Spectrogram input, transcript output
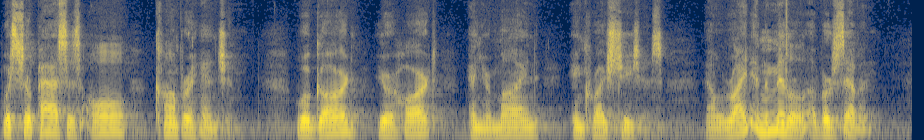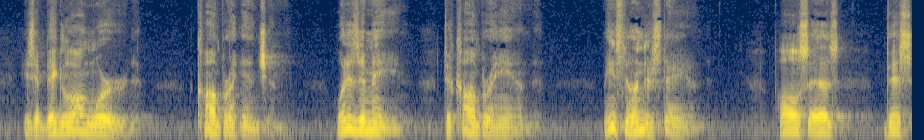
which surpasses all comprehension, will guard your heart and your mind in Christ Jesus. Now, right in the middle of verse 7 is a big long word comprehension. What does it mean to comprehend? It means to understand. Paul says this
